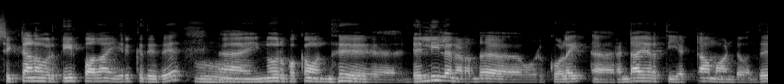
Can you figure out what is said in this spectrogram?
ஸ்ட்ரிக்டான ஒரு தீர்ப்பா தான் இருக்குது இது. இன்னொரு பக்கம் வந்து டெல்லியில நடந்த ஒரு கொலை ரெண்டாயிரத்தி எட்டாம் ஆண்டு வந்து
